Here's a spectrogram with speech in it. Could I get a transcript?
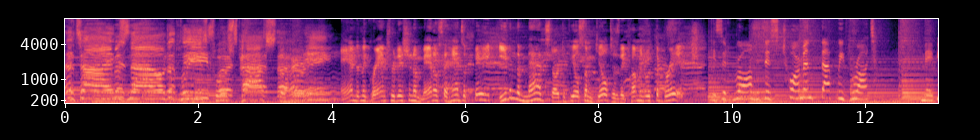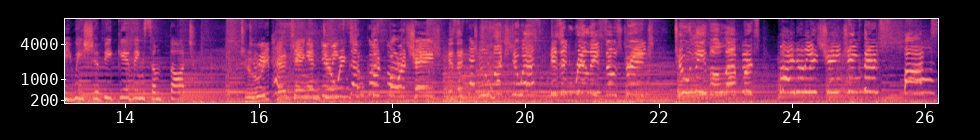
The time is now to please push past the hurting. And in the grand tradition of Manos the Hands of Fate, even the mad start to feel some guilt as they come in with the bridge. Is it wrong, this torment that we've brought? Maybe we should be giving some thought To repenting and doing some good for a change. Is it too much to ask? Is it really so strange? Two evil leopards finally changing their spots.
